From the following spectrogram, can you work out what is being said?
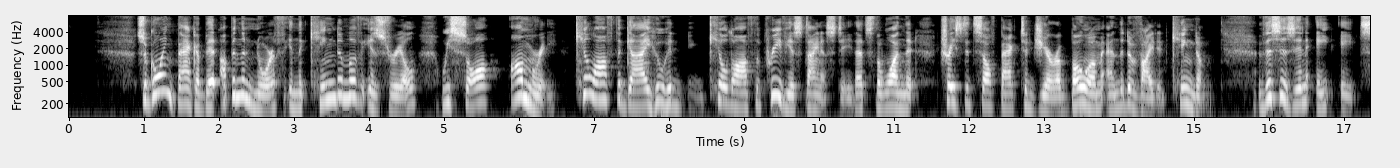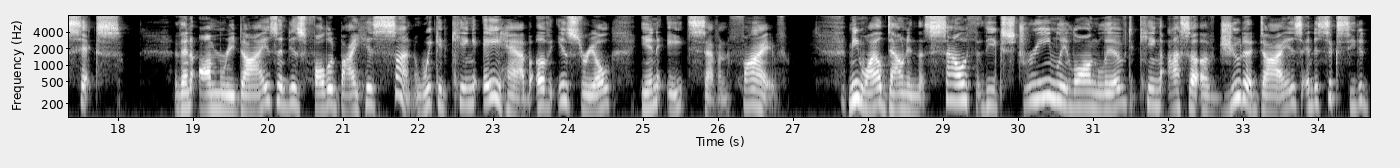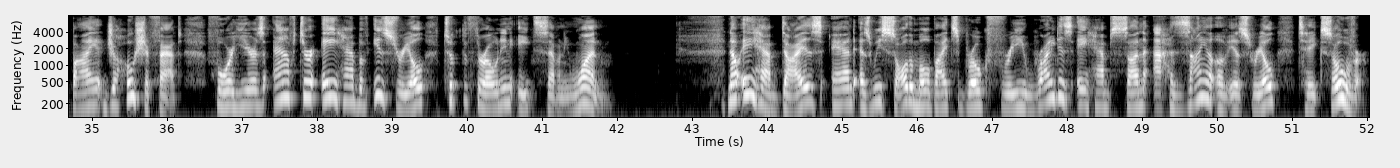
So, going back a bit, up in the north, in the kingdom of Israel, we saw Omri kill off the guy who had killed off the previous dynasty. That's the one that traced itself back to Jeroboam and the divided kingdom. This is in 886. Then Omri dies and is followed by his son, wicked King Ahab of Israel, in 875. Meanwhile, down in the south, the extremely long lived King Asa of Judah dies and is succeeded by Jehoshaphat, four years after Ahab of Israel took the throne in 871. Now Ahab dies, and as we saw, the Moabites broke free right as Ahab's son Ahaziah of Israel takes over.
